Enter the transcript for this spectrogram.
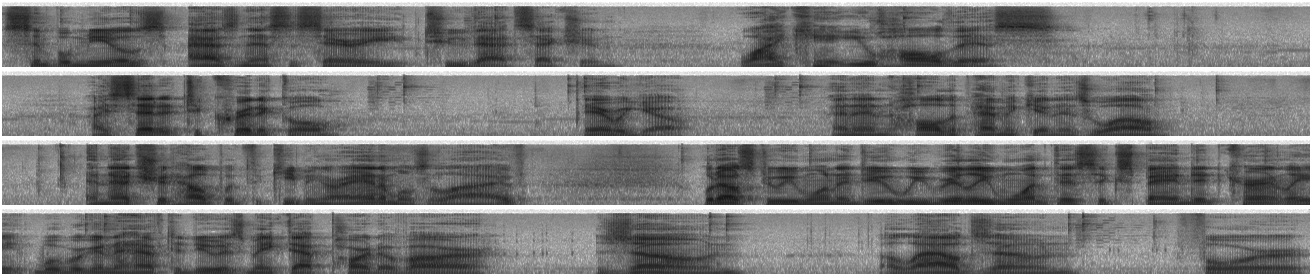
simple meals as necessary to that section. Why can't you haul this? I set it to critical. There we go. And then haul the pemmican as well. And that should help with keeping our animals alive. What else do we want to do? We really want this expanded currently. What we're going to have to do is make that part of our zone, allowed zone for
